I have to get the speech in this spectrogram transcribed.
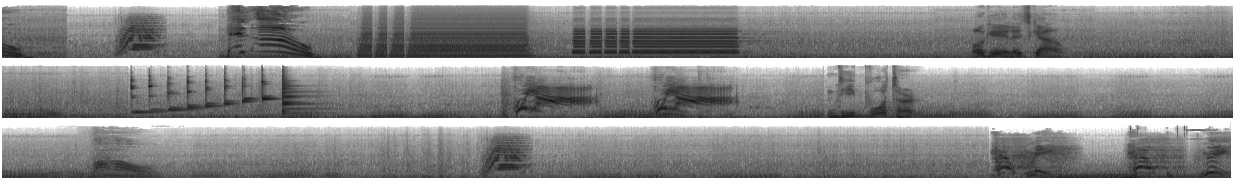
Hello! Hello! Okay, let's go. Deep water. Wow! Help me! Help me!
